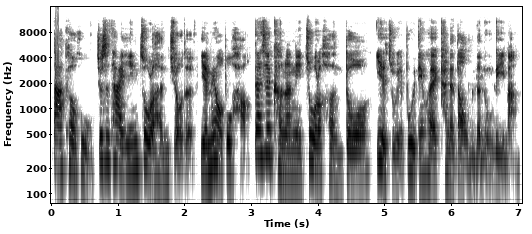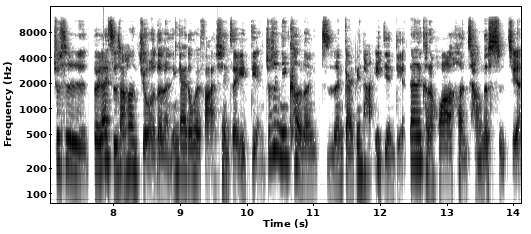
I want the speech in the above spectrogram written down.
大客户，就是他已经做了很久的，也没有不好，但是可能你做了很多，业主也不一定会看得到我们的。努力嘛，就是对在职场上久了的人，应该都会发现这一点，就是你可能只能改变它一点点，但是可能花了很长的时间。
